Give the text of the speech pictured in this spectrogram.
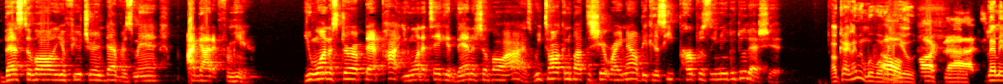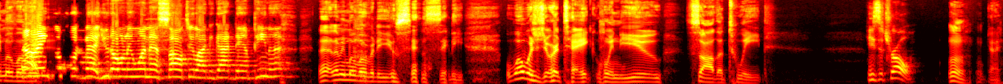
best of all in your future endeavors, man. I got it from here. You want to stir up that pot. You want to take advantage of our eyes. We talking about the shit right now because he purposely knew to do that shit. Okay, let me move over Oh, to you. fuck that. Let me move over. No, I ain't gonna fuck that. You the only one that's salty like a goddamn peanut. Let, let me move over to you, Sin City. What was your take when you saw the tweet? He's a troll. Mm, okay.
